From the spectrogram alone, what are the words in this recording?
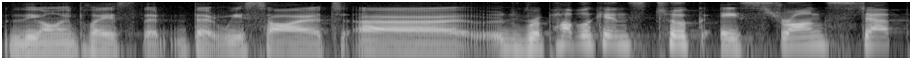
The only place that, that we saw it. Uh, Republicans took a strong step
